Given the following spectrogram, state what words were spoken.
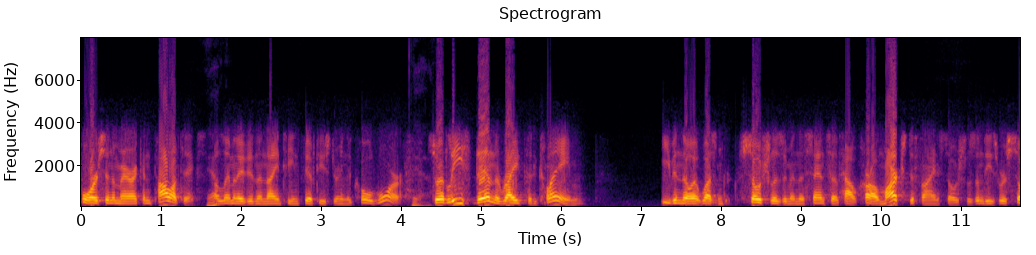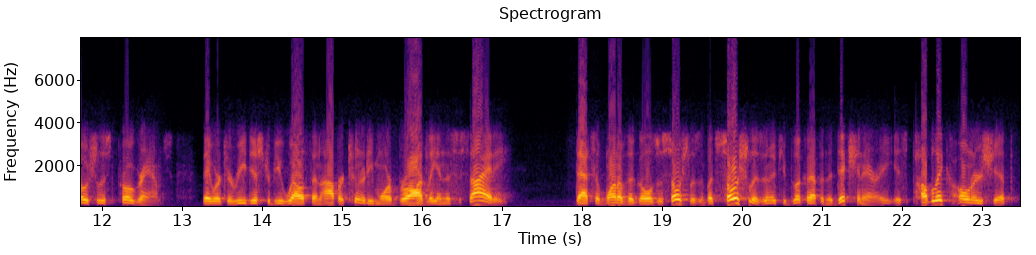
force in American politics, Yep. eliminated in the 1950s during the Cold War. Yeah. So at least then the right could claim, even though it wasn't socialism in the sense of how Karl Marx defined socialism, these were socialist programs. They were to redistribute wealth and opportunity more broadly in the society. That's one of the goals of socialism. But socialism, if you look it up in the dictionary, is public ownership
